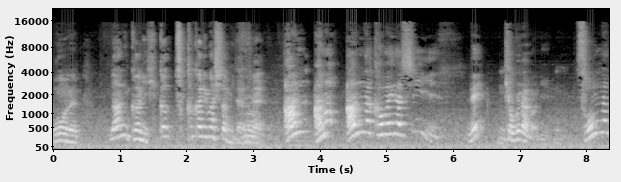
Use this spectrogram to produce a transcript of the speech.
うもうね何かに引っか突っかかりましたみたいなね、あん、あの、あんな可愛らしいねう、ん。曲なのに、そんな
